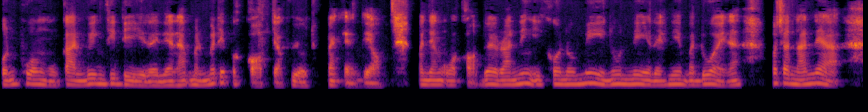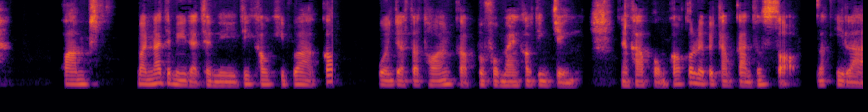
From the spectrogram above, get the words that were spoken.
ผลพวงของการวิ่งที่ดีอะไรเนี่ยนะมันไม่ได้ประกอบจากวิวทุกแม็กอย่างเดียว มันยังประกอบด้วย running economy นู่นนี่อะไรนี่มาด้วยนะ เพราะฉะนั้นเนี่ยความมันน่าจะมีดัชนีที่เขาคิดว่าก็ ควรจะสะท้อนกับ performance เขาจริง ๆ นะครับ ผมเขาก็เลยไปทำการทดสอบนักกีฬา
